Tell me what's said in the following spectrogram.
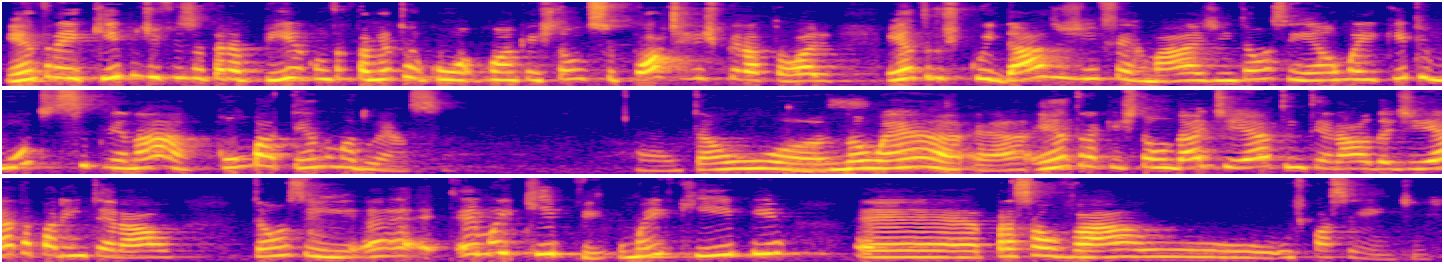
Entra a equipe de fisioterapia com tratamento com, com a questão de suporte respiratório, entra os cuidados de enfermagem. Então, assim, é uma equipe multidisciplinar combatendo uma doença. É, então, Nossa. não é, é, Entra a questão da dieta interal, da dieta parenteral. Então, assim, é, é uma equipe, uma equipe é, para salvar o, os pacientes.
